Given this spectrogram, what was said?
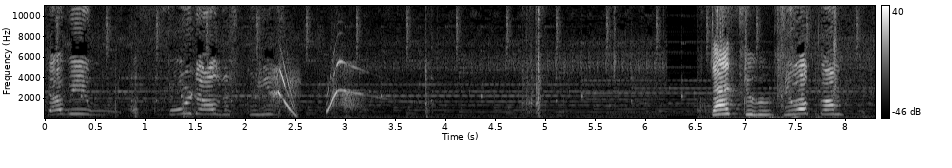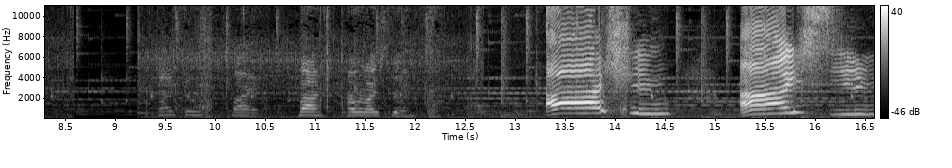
That'll be four dollars, please. You're welcome. Tatu. Bye. Bye. Have a nice day. Icing. Icing. Wow.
